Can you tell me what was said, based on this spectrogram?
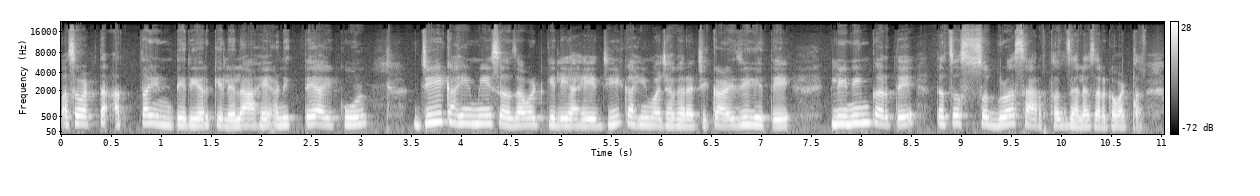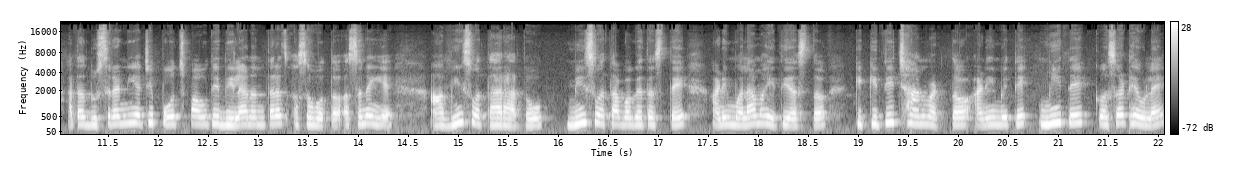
असं वाटतं आत्ता इंटेरियर केलेलं आहे. आणि ते ऐकून जी काही मी सजावट केली आहे जी काही माझ्या घराची काळजी घेते क्लिनिंग करते त्याचं सगळं सार्थक झाल्यासारखं वाटतं. आता दुसऱ्यांनी याची पोचपावती दिल्यानंतरच असं होतं. असं नाही आहे आम्ही स्वतः राहतो मी स्वतः बघत असते आणि मला माहिती असतं की किती छान वाटतं आणि मी ते मी ते कसं ठेवलं आहे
